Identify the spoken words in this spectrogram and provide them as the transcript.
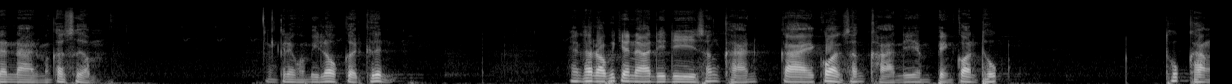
นานๆมันก็เสื่อมมันก็เรียกว่ามีโลกเกิดขึ้น ถ้าเราพิจารณาดีๆ สังขารกายก้อนสังขารนี้เป็นก้อนทุกข์ทุกขัง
